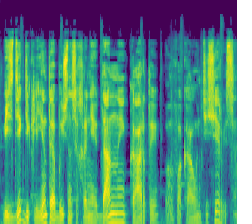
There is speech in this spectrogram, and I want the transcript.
Везде, где клиенты обычно сохраняют данные, карты в аккаунте сервиса.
